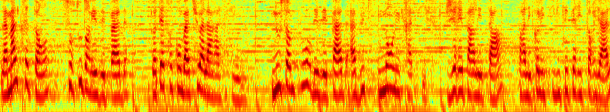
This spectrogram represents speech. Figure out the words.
La maltraitance, surtout dans les EHPAD, doit être combattue à la racine. Nous sommes pour des EHPAD à but non lucratif, gérés par l'État, par les collectivités territoriales,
